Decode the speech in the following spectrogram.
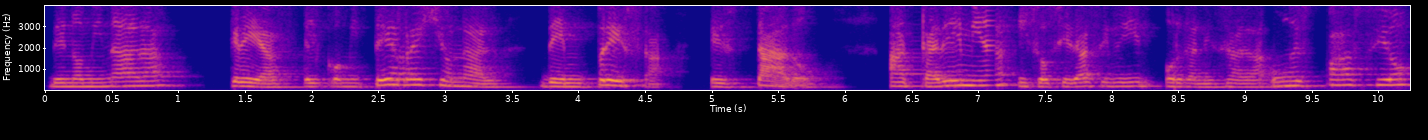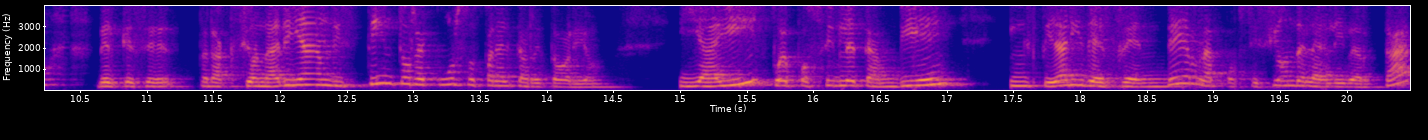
denominada CREAS, el Comité Regional de Empresa, Estado, academia y sociedad civil organizada, un espacio del que se traccionarían distintos recursos para el territorio. Y ahí fue posible también inspirar y defender la posición de la libertad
